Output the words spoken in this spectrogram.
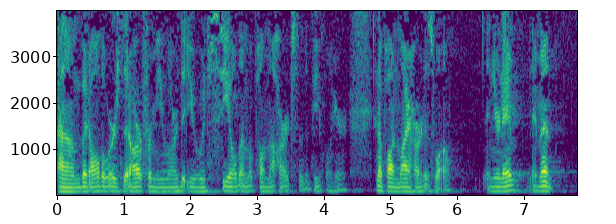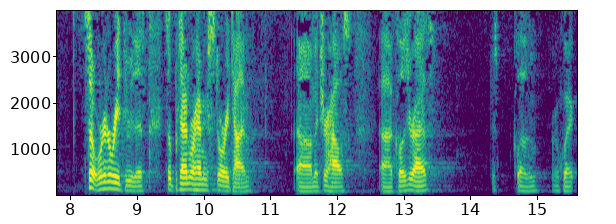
Um, but all the words that are from you, Lord, that you would seal them upon the hearts of the people here and upon my heart as well. In your name, amen. So we're going to read through this. So pretend we're having story time um, at your house. Uh, close your eyes. Just close them real quick.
